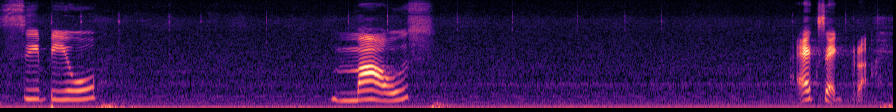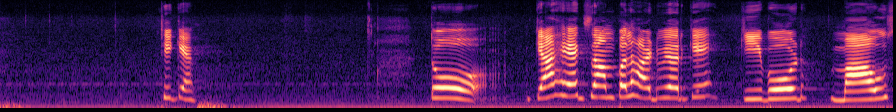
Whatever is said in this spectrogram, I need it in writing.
CPU mouse etc ठीक है तो क्या है एग्ज़ाम्पल हार्डवेयर के? Keyboard mouse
